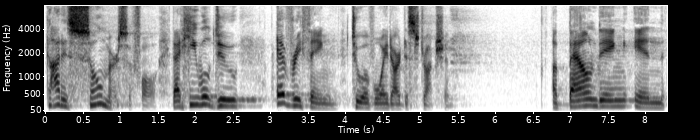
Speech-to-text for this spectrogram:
God is so merciful that he will do everything to avoid our destruction, abounding in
